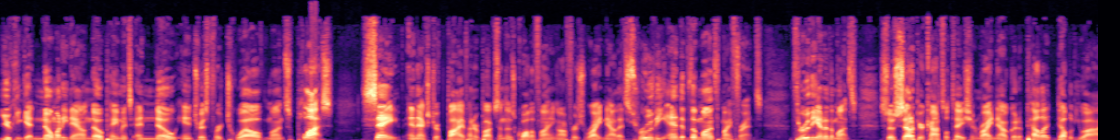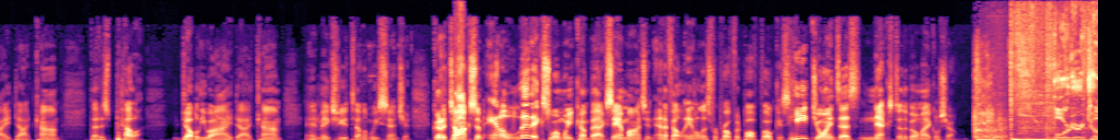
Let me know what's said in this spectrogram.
you can get no money down no payments and no interest for 12 months plus save an extra 500 bucks on those qualifying offers right now that's through the end of the month my friends through the end of the month so set up your consultation right now go to pellawi.com that is pella wi.com, and make sure you tell them we sent you. Going to talk some analytics when we come back. Sam Monson, NFL analyst for Pro Football Focus. He joins us next on The Bill Michaels Show. Border to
